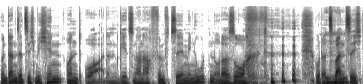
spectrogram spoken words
Und dann setze ich mich hin und boah, dann geht's nach, nach 15 Minuten oder so oder 20 mhm.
